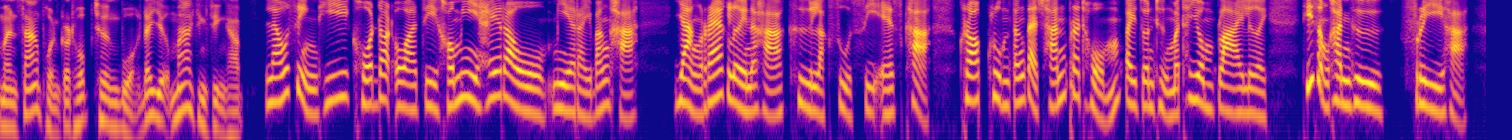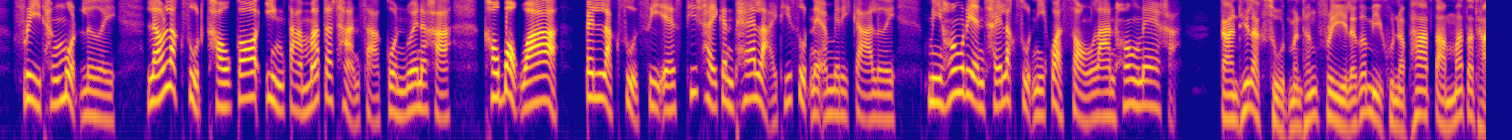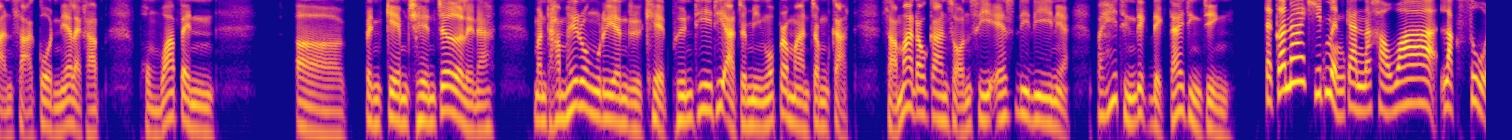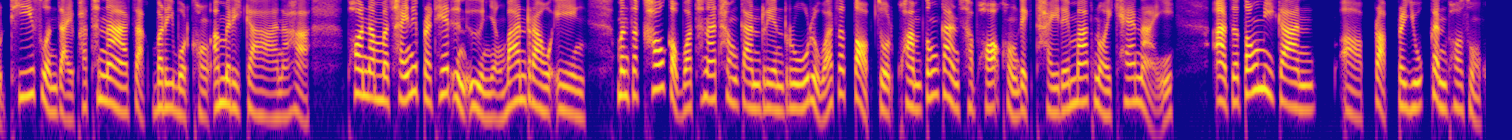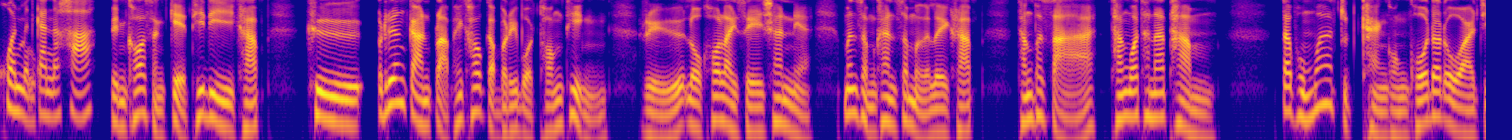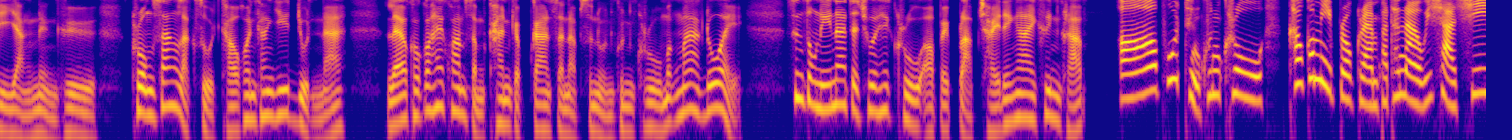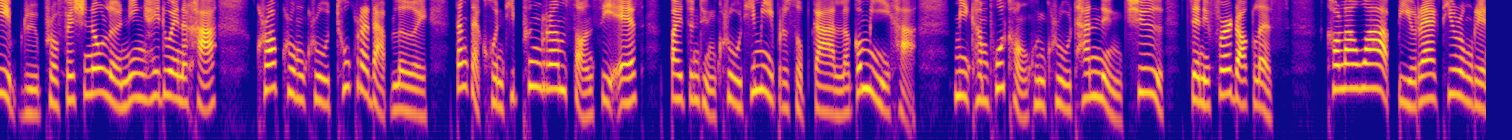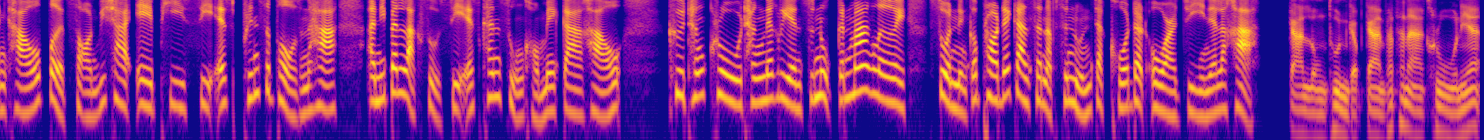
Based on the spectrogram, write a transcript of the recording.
มันสร้างผลกระทบเชิงบวกได้เยอะมากจริง ๆ ครับ แล้วสิ่งที่ code.org เขามีให้เรามีอะไรบ้างคะ อย่างแรกเลยนะคะ คือหลักสูตร CS ค่ะ ครอบคลุมตั้งแต่ชั้นประถมไปจนถึงมัธยมปลายเลย ที่สำคัญคือฟรีค่ะ ฟรีทั้งหมดเลย แล้วหลักสูตรเขาก็อิงตามมาตรฐานสากลด้วยนะคะ เขาบอกว่าเป็นหลักสูตร CS ที่ใช้กันแพร่หลายที่สุดในอเมริกาเลย มีห้องเรียนใช้หลักสูตรนี้กว่า 2 ล้านห้องแน่ค่ะ การที่หลักสูตรมันทั้งฟรี แล้วก็มีคุณภาพตามมาตรฐานสากลเนี่ยแหละครับ ผมว่าเป็นเอ่อ เป็นเกมเชนเจอร์เลยนะ มันทำให้โรงเรียนหรือเขตพื้นที่ที่อาจจะมีงบประมาณจำกัด สามารถเอาการสอน CS ดีๆเนี่ยไปให้ถึงเด็กๆ ได้จริงแต่ก็น่าคิดเหมือนกันนะคะว่าหลักสูตรที่ส่วนใหญ่พัฒนาจากบริบทของอเมริกานะคะ พอนำมาใช้ในประเทศอื่นๆ อย่างบ้านเราเอง มันจะเข้ากับวัฒนธรรมการเรียนรู้ หรือว่าจะตอบโจทย์ความต้องการเฉพาะของเด็กไทยได้มากน้อยแค่ไหน อาจจะต้องมีการเอ่อปรับประยุกต์กันพอสมควรเหมือนกันนะคะๆเป็นข้อสังเกตที่ดีครับ คือเรื่องการปรับให้เข้ากับบริบทท้องถิ่น หรือ localization เนี่ยมันสำคัญเสมอเลยครับ ทั้งภาษา ทั้งวัฒนธรรม แต่ผมว่าจุดแข็งของ code.org อย่างหนึ่งคือ โครงสร้างหลักสูตรเขาค่อนข้างยืดหยุ่นนะ แล้วเขาก็ให้ความสำคัญกับการสนับสนุนคุณครูมากๆด้วย ซึ่งตรงนี้น่าจะช่วยให้ครูเอาไปปรับใช้ได้ง่ายขึ้นครับ อ๋อ พูดถึงคุณครู เขาก็มีโปรแกรมพัฒนาวิชาชีพ หรือ professional learning ให้ด้วยนะคะ ครอบคลุมครูทุกระดับเลย ตั้งแต่คนที่เพิ่งเริ่มสอน CS ไปจนถึงครูที่มีประสบการณ์แล้วก็มีค่ะ มีคำพูดของคุณครูท่านหนึ่ง ชื่อ Jennifer Douglas เขาเล่าว่าปีแรกที่โรงเรียนเขาเปิดสอนวิชา APCS Principles นะคะ อันนี้เป็นหลักสูตร CS ขั้นสูงของเมกาเขา คือทั้งครูทั้งนักเรียนสนุกกันมากเลย ส่วนหนึ่งก็เพราะได้การสนับสนุนจาก code.org เนี่ยแหละค่ะ การลงทุนกับการพัฒนาครูเนี่ย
